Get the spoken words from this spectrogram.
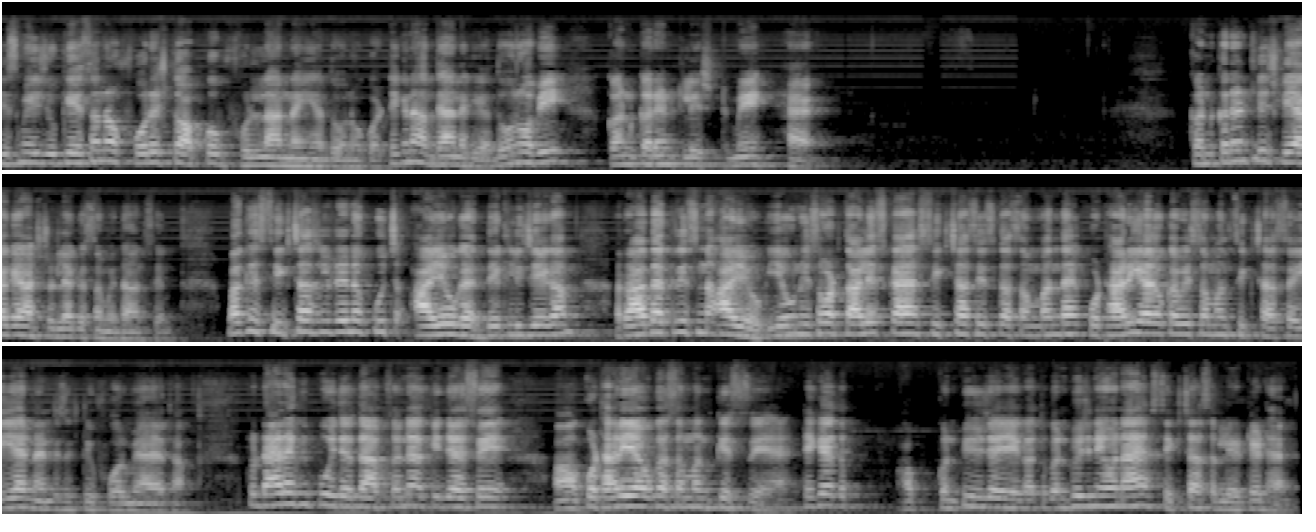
जिसमें एजुकेशन और फॉरेस्ट तो आपको भूलना नहीं है दोनों को, ठीक है ना? ध्यान रखिएगा, दोनों भी कंकरेंट लिस्ट में है। कंकरेंट लिस्ट लिया गया ऑस्ट्रेलिया के संविधान से। बाकी शिक्षा से रिलेटेड कुछ आयोग है, देख लीजिएगा। राधा कृष्ण आयोग, ये उन्नीस सौ अड़तालीस का है, शिक्षा से इसका संबंध है। कोठारी आयोग का भी संबंध शिक्षा से ही है, नाइनटीन में आया था। तो डायरेक्ट भी पूछ देता है आपसे ना कि जैसे कोठारी आयोग का संबंध किससे है, ठीक है? तो अब कन्फ्यूज़ हो जाइएगा तो कन्फ्यूज़ नहीं होना है, शिक्षा से रिलेटेड है।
